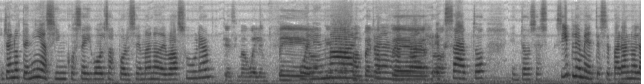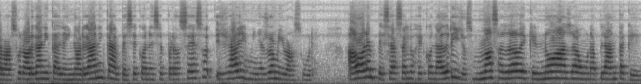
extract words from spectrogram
ya no tenía cinco o seis bolsas por semana de basura. Que encima huelen feo, huelen que mal, los exacto. Entonces, simplemente separando la basura orgánica de la inorgánica, empecé con ese proceso y ya disminuyó mi basura. Ahora empecé a hacer los ecoladrillos, más allá de que no haya una planta que,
